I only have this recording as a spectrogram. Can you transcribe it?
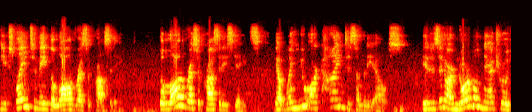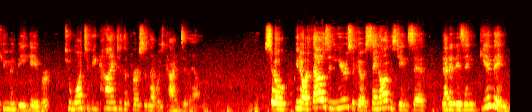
he explained to me the law of reciprocity. The law of reciprocity states that when you are kind to somebody else, it is in our normal, natural human behavior to want to be kind to the person that was kind to them. So, you know, a thousand years ago, St. Augustine said that it is in giving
